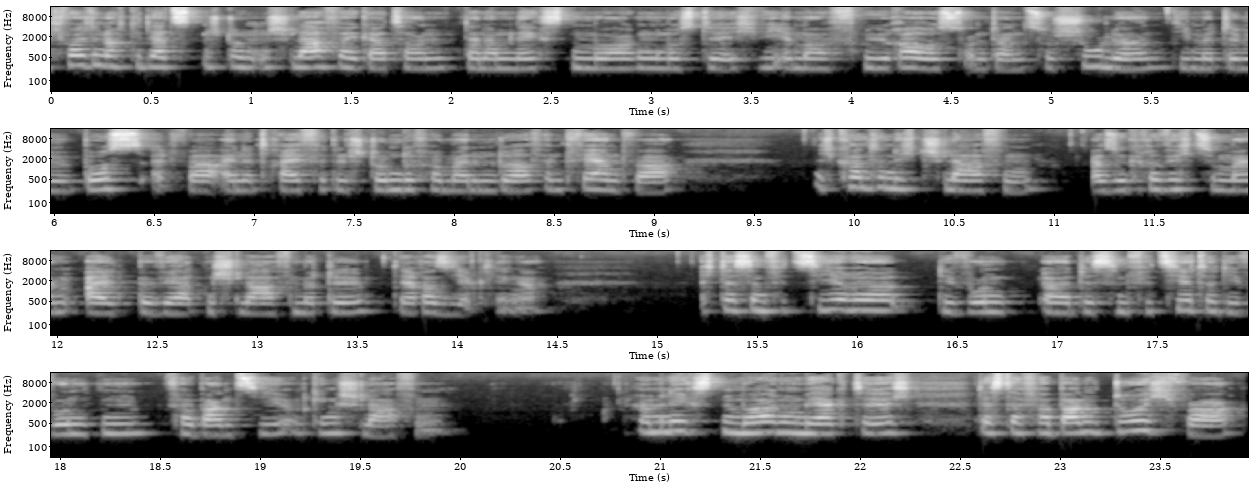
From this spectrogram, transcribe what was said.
Ich wollte noch die letzten Stunden Schlaf ergattern, denn am nächsten Morgen musste ich wie immer früh raus und dann zur Schule, die mit dem Bus etwa eine Dreiviertelstunde von meinem Dorf entfernt war. Ich konnte nicht schlafen, also griff ich zu meinem altbewährten Schlafmittel, der Rasierklinge. Ich desinfiziere die Wund äh, desinfizierte die Wunden, verband sie und ging schlafen. Am nächsten Morgen merkte ich, dass der Verband durch war,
